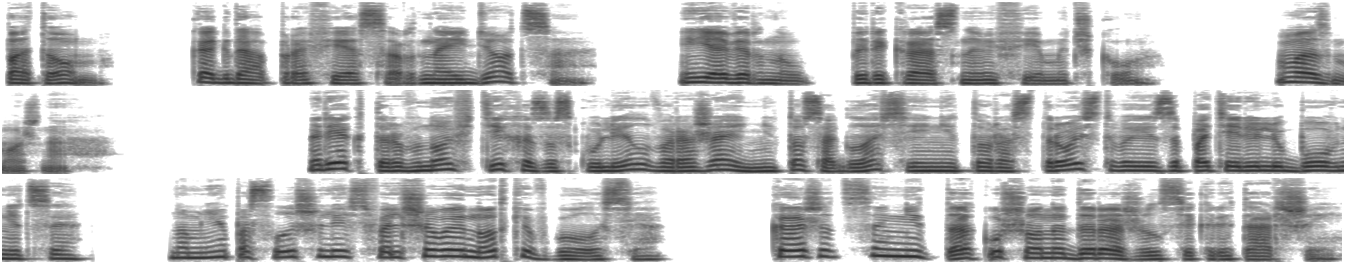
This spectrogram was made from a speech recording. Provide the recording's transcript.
«Потом, когда профессор найдется, я верну прекрасную Фимочку. Возможно». Ректор вновь тихо заскулил, выражая не то согласие, не то расстройство из-за потери любовницы, но мне послышались фальшивые нотки в голосе. Кажется, не так уж он и дорожил секретаршей.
